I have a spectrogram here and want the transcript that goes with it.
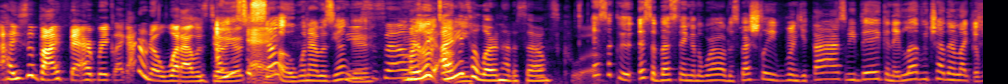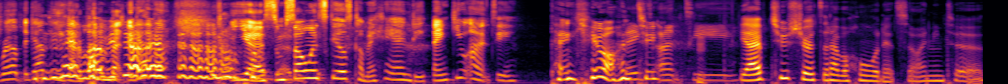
I used to buy fabric. Like I don't know what I was doing. I used okay. to sew when I was younger. used to sew? Really? I need me. to learn how to sew. That's cool. It's like the, it's the best thing in the world, especially when your thighs be big and they love each other and like to rub together. You They love them back each other. together. yes, some sewing skills come in handy. Thank you, Auntie. Thank you, Auntie. Thanks, auntie. Yeah, I have two shirts that have a hole in it, so I need to.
